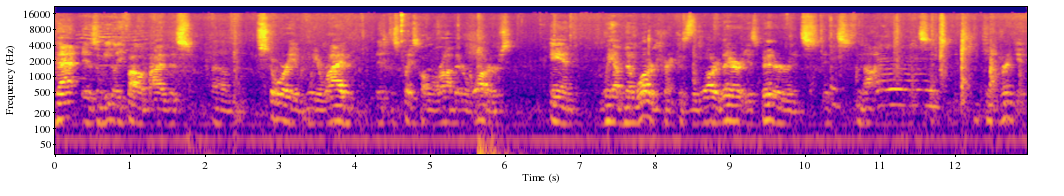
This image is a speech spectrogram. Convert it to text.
that is immediately followed by this um, story of we arrive at this place called Marah, Bitter Waters, and we have no water to drink because the water there is bitter and it's it's not it's, you can't drink it.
